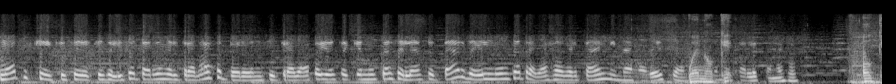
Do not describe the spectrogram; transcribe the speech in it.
No, pues que, que, se, que se le hizo tarde en el trabajo, pero en su trabajo yo sé que nunca se le hace tarde. Él nunca trabaja overtime ni nada de eso. Bueno, No ¿qué? Ok,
